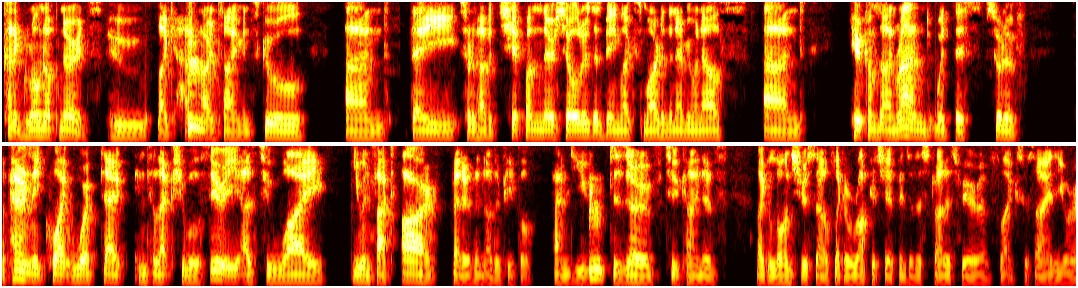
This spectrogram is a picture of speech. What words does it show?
kind of grown up nerds who like had a hmm. hard time in school and they sort of have a chip on their shoulders as being like smarter than everyone else. And here comes Ayn Rand with this sort of apparently quite worked out intellectual theory as to why you in fact are better than other people and you mm. deserve to kind of like launch yourself like a rocket ship into the stratosphere of like society or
